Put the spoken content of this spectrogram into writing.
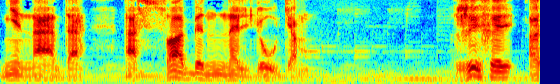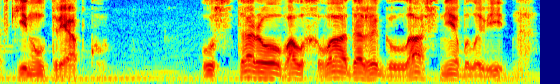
не надо, особенно людям». Жихарь откинул тряпку. У старого волхва даже глаз не было видно.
